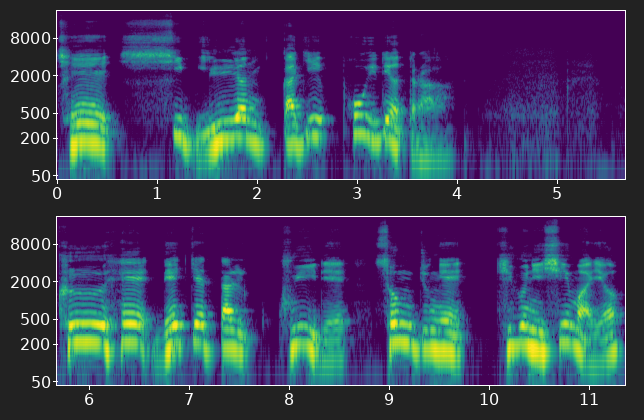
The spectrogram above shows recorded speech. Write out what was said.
제11년까지 포위되었더라. 그 해 넷째 달 9일에 성중에 기근이 심하여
